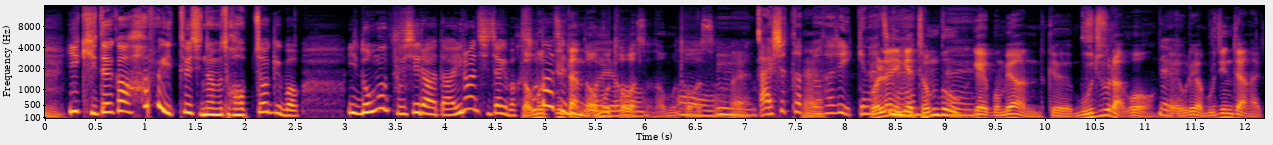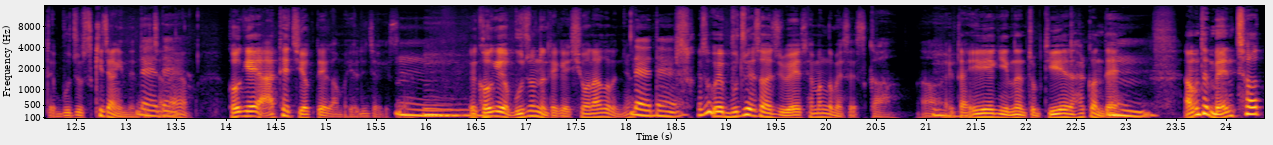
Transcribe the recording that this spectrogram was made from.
음. 이 기대가 하루 이틀 지나면서 갑자기 막이 너무 부실하다 이런 지적이 막 너무 쏟아지는 일단 거예요. 너무 더웠어. 너무 더웠어. 어. 음, 네. 날씨 탓도 네. 사실 있긴 원래 하지만 이게 전북에 네. 보면 그 무주라고 네. 예, 우리가 무진장 할 때 무주 스키장 있는 데 네, 있잖아요. 거기에 아태 지역대회가 한번 열린 적이 있어요. 음. 거기가 무주는 되게 시원하거든요. 네, 네. 그래서 왜 무주에서 하지 왜 새만금에서 했을까? 어, 음. 일단 이 얘기는 좀 뒤에 할 건데 음. 아무튼 맨 첫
